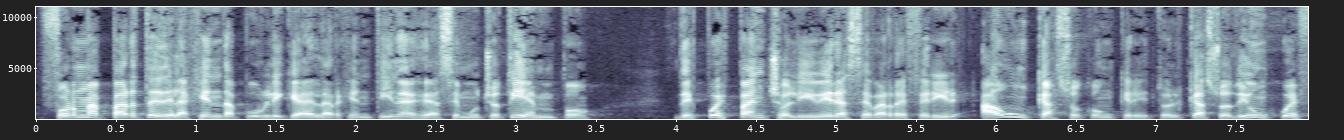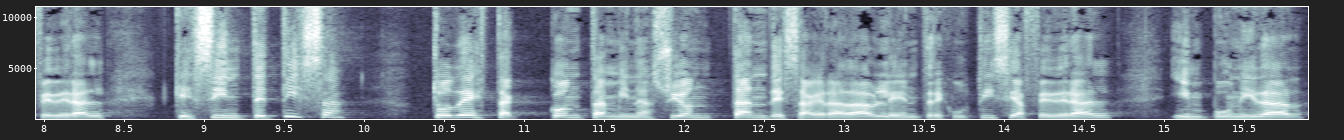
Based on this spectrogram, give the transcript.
forma parte de la agenda pública de la Argentina desde hace mucho tiempo. Después Pancho Olivera se va a referir a un caso concreto, el caso de un juez federal que sintetiza toda esta contaminación tan desagradable entre justicia federal, impunidad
